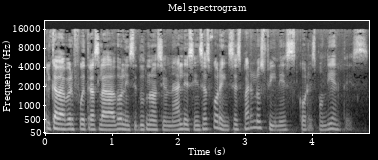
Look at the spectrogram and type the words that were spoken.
El cadáver fue trasladado al Instituto Nacional de Ciencias Forenses para los fines correspondientes.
